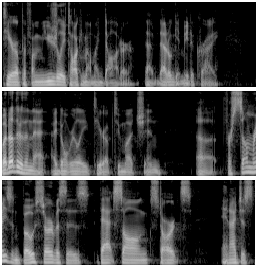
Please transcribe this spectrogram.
tear up if I'm usually talking about my daughter. That that'll get me to cry. But other than that, I don't really tear up too much. And uh, for some reason, both services, that song starts, and I just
